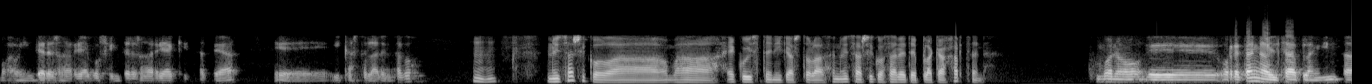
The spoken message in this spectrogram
ba, interesgarriak oso interesgarriak izatea e, ikastolaren zako. Mm Noiz hasiko da ba, ekoizten ikastola, noiz hasiko zarete plaka jartzen? Bueno, e, horretan gabiltza plangintza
